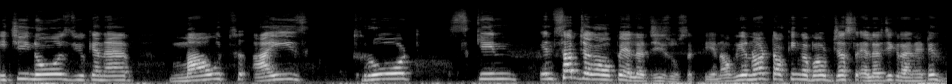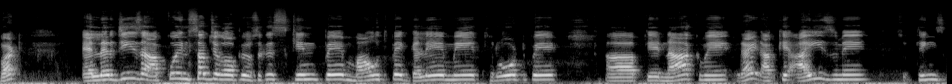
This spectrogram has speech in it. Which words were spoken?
itchy nose you can have mouth eyes throat skin इन सब जगहों पे एलर्जीज हो सकती है ना we are not talking about just allergic rhinitis but allergies आपको इन सब जगहों पे हो सकती है स्किन पे माउथ पे गले में थ्रोट पे आपके नाक में राइट आपके आईज में थिंग्स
